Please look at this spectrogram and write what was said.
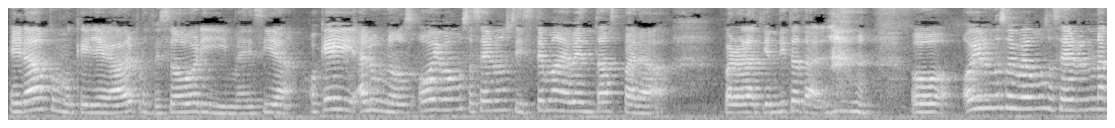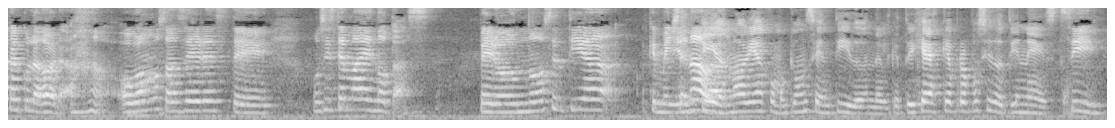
Era como que llegaba el profesor y me decía, ok, alumnos, hoy vamos a hacer un sistema de ventas para, para la tiendita tal. o hoy alumnos, hoy vamos a hacer una calculadora. o vamos a hacer este un sistema de notas. Pero no sentía que me llenaba. no había como que un sentido en el que tú dijeras qué propósito tiene esto. Sí,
